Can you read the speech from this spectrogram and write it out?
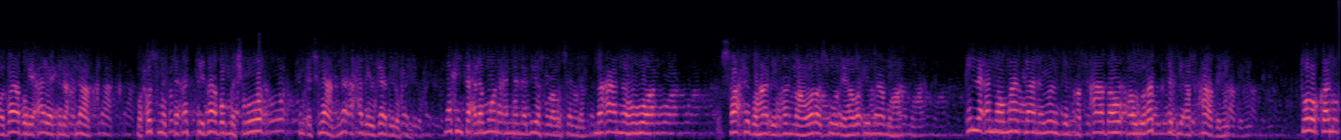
وباب رعاية الأخلاق وحسن التأتي باب مشروع في الإسلام لا أحد يجادل فيه. لكن تعلمون أن النبي صلى الله عليه وسلم مع أنه هو صاحب هذه الأمة ورسولها وإمامها إلا أنه ما كان يلزم أصحابه أو يرتب لأصحابه طرقا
